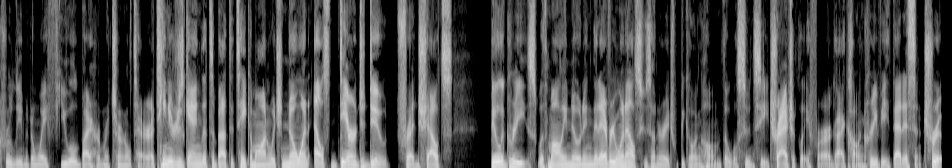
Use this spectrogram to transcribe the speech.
cruelly in a way fueled by her maternal terror. A teenagers' gang that's about to take him on, which no one else dared to do, Fred shouts. Bill agrees, with Molly noting that everyone else who's underage will be going home, though we'll soon see, tragically for our guy Colin Creevey, that isn't true.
